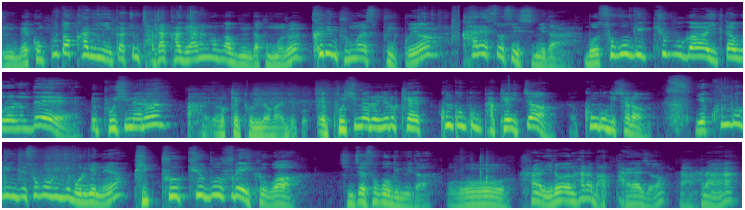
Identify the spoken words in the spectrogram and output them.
음, 매콤 꾸덕하니까 좀 자작하게 하는 건가 봅니다 국물을. 크림 분말 스프 있고요. 카레 소스 있습니다. 뭐 소고기 큐브가 있다고 그러는데 보시면은 아, 이렇게 돌려가지고. 예, 보시면은 이렇게 콩콩콩 박혀 있죠? 콩고기처럼. 이게 콩고기인지 소고기인지 모르겠네요. 비프 큐브 후레이크. 와 진짜 소고기입니다. 오 하나 이런 하나 맛 봐야죠. 자 하나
